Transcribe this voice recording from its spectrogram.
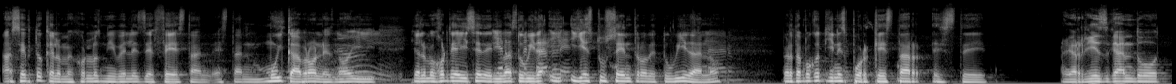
acepto que a lo mejor los niveles de fe están, están muy cabrones, ¿no? Y, y a lo mejor de ahí se deriva tu vida y, y es tu centro de tu vida, ¿no? Claro. Pero tampoco tienes por qué estar este, arriesgando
